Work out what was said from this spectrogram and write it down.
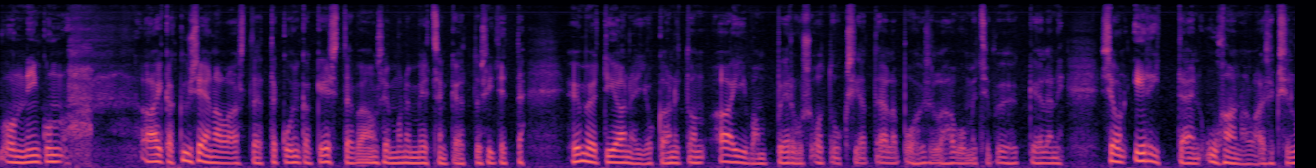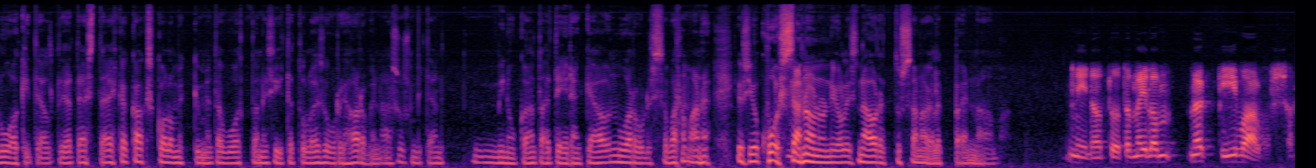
on niin kuin aika kyseenalaista, että kuinka kestävä on semmoinen metsänkäyttö siitä, että hömötiane, joka nyt on aivan perusotuksia täällä pohjoisella havumetsävyöhykkeellä, niin se on erittäin uhanalaiseksi luokiteltu. Ja tästä ehkä 2-30 vuotta, niin siitä tulee suuri harvinaisuus, mitä nyt minunkaan tai teidänkään nuoruudessa varmaan, jos joku olisi sanonut, niin olisi naurettu sanoille päin naamaa. Niin, no tuota, meillä on mökki Ivalossa.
